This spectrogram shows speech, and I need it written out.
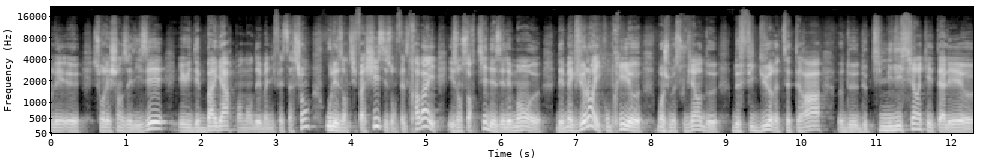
les, euh, sur les Champs-Élysées, il y a eu des bagarres pendant des manifestations où les antifascistes, ils ont fait le travail. Ils ont sorti des éléments, euh, des mecs violents, y compris, euh, moi je me souviens de, figures, etc., de, petits miliciens qui étaient allés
